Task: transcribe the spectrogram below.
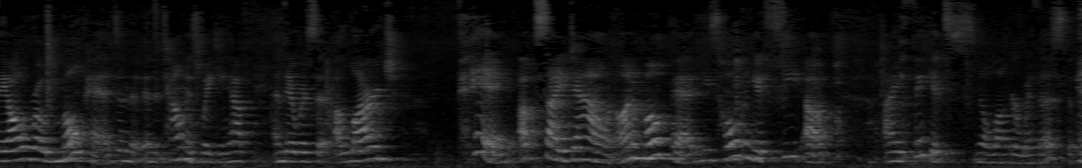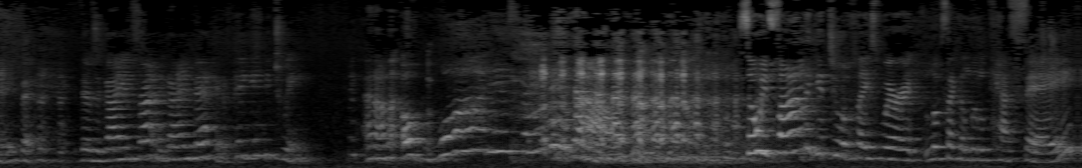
They all rode mopeds, and the, and the town is waking up. And there was a, a large pig upside down on a moped. He's holding it feet up. I think it's no longer with us, the pig, but there's a guy in front and a guy in back and a pig in between. And I'm like, oh, what is that now? so we finally get to a place where it looks like a little cafe.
